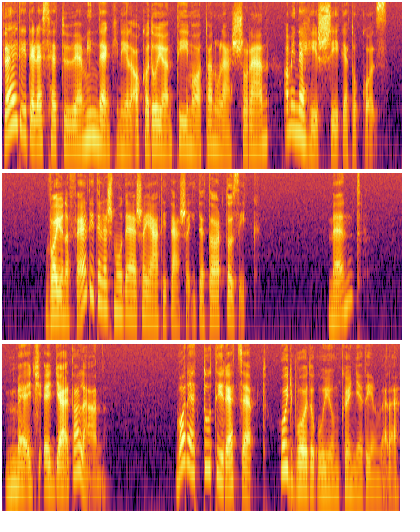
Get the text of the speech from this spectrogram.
Feltételezhetően mindenkinél akad olyan téma a tanulás során, ami nehézséget okoz. Vajon a feltételes mód elsajátítása ide tartozik? Ment? Megy egyáltalán? Van egy tuti recept, hogy boldoguljunk könnyedén vele?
